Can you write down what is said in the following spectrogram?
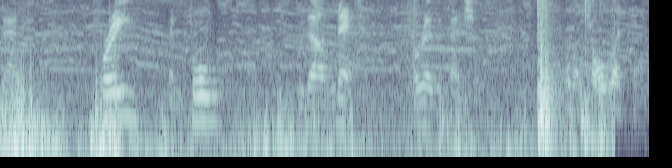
Danny. Free and full, without let or hesitation. Well, that's all right then.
